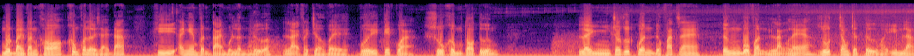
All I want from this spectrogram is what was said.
Một bài toán khó không có lời giải đáp khi anh em vận tải một lần nữa lại phải trở về với kết quả số không to tướng. Lệnh cho rút quân được phát ra, từng bộ phận lặng lẽ rút trong trật tự và im lặng.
